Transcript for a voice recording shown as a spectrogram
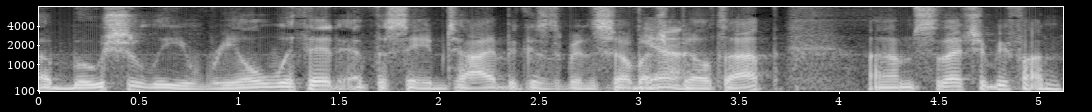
emotionally real with it at the same time because there's been so much Yeah. built up. Um, so that should be fun.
